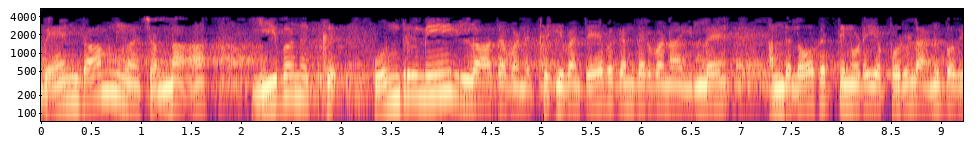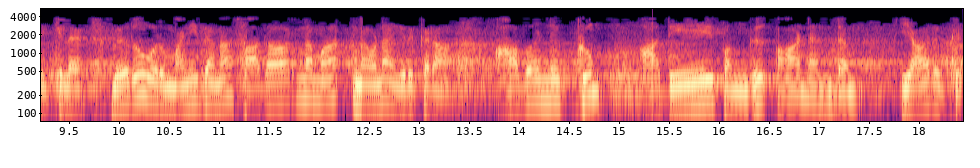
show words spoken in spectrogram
வேண்டாம் நீ சொன்னா இவனுக்கு ஒன்றுமே இல்லாதவனுக்கு இவன் தேவகந்தர்வனா இல்ல அந்த லோகத்தினுடைய பொருளை அனுபவிக்கல வெறும் ஒரு மனிதனா சாதாரணமானவனா இருக்கிறான். அவனுக்கும் அதே பங்கு ஆனந்தம். யாருக்கு?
